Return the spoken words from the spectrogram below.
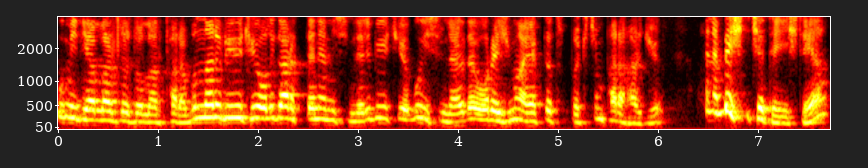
Bu milyarlarca dolar para. Bunları büyütüyor, oligark denen isimleri büyütüyor. Bu isimler de o rejimi ayakta tutmak için para harcıyor. Yani beşli çete işte ya.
